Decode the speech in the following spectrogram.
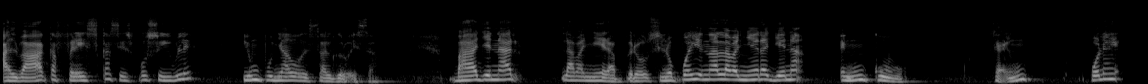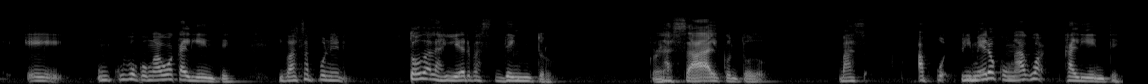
albahaca fresca si es posible y un puñado de sal gruesa. Vas a llenar la bañera, pero si no puedes llenar la bañera, llena en un cubo. O sea, en un, pones eh, un cubo con agua caliente y vas a poner todas las hierbas dentro, con la sal, con todo. Vas primero con agua caliente,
